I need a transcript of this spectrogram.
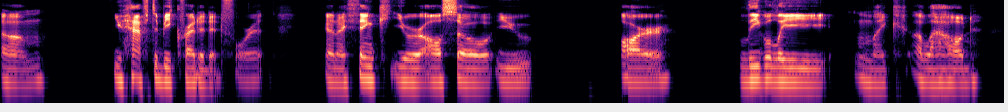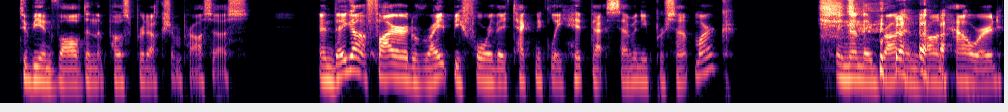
um you have to be credited for it and i think you're also you are legally like allowed to be involved in the post production process. And they got fired right before they technically hit that 70% mark. And then they brought in Ron Howard,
